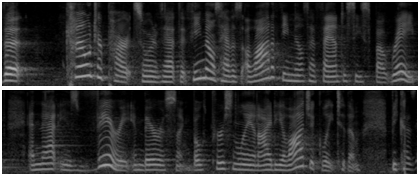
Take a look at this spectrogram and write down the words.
The counterpart sort of that that females have is a lot of females have fantasies about rape and that is very embarrassing both personally and ideologically to them because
